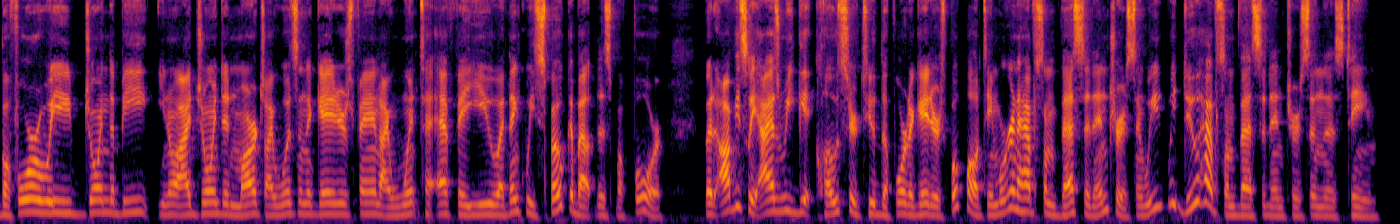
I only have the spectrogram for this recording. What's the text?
before we joined the beat. You know, I joined in March. I wasn't a Gators fan. I went to FAU. I think we spoke about this before. But obviously, as we get closer to the Florida Gators football team, we're going to have some vested interest, and we we do have some vested interest in this team.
